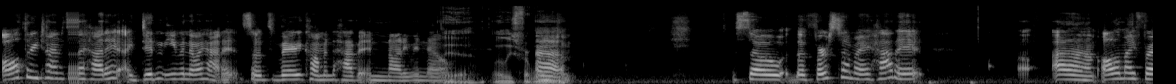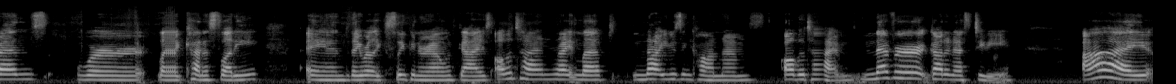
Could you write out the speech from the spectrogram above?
all three times I had it, I didn't even know I had it. So it's very common to have it and not even know. Yeah, well, at least for women. Um, so the first time I had it, um, all of my friends were like kind of slutty, and they were like sleeping around with guys all the time, right and left, not using condoms all the time. Never got an STD. I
